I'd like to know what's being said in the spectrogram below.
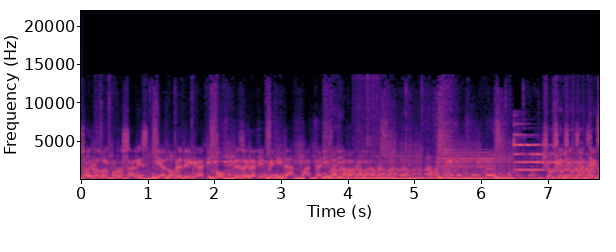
Soy Rodolfo Rosales y a nombre del gráfico les doy la bienvenida a Tarima, Brava. Brava. Choquen los guantes.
